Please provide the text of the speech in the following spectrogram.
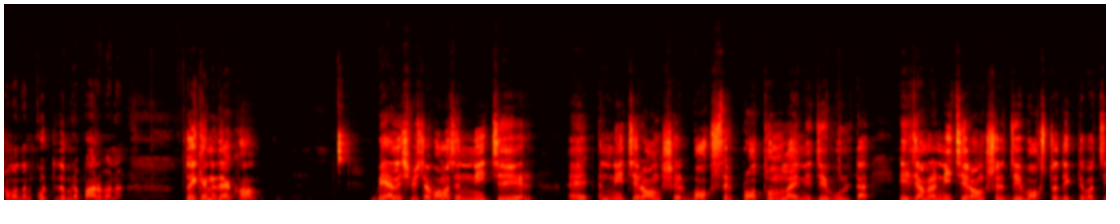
সমাধান করতে তোমরা পারবে না। তো এখানে দেখো, বিয়াল্লিশ পৃষ্ঠা বলা আছে, নিচের নিচের অংশের বক্সের প্রথম লাইনে যে ভুলটা, এই যে আমরা নিচের অংশের যে বক্সটা দেখতে পাচ্ছি,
